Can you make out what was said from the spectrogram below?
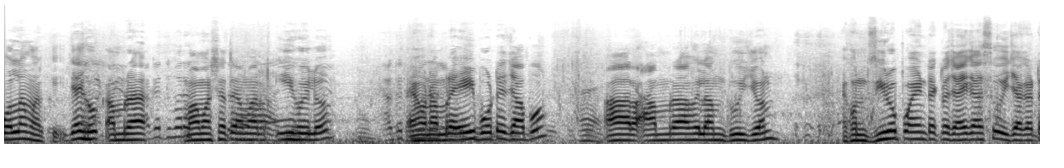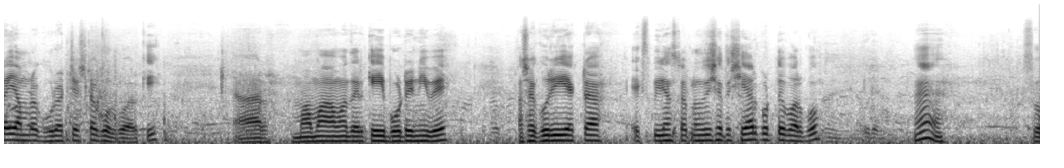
করলাম আর কি। যাই হোক আমরা মামার সাথে আমার ই হইল। এখন আমরা এই বোটে যাব। হ্যাঁ। আর আমরা হইলাম দুইজন। এখন জিরো পয়েন্ট একটা জায়গা আছে ওই জায়গাটাই আমরা ঘোরার চেষ্টা করব আর কি। আর মামা আমাদেরকে এই বোটে নিবে। আশা করি একটা এক্সপিরিয়েন্সটা আপনাদের সাথে শেয়ার করতে পারব। হ্যাঁ? সো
